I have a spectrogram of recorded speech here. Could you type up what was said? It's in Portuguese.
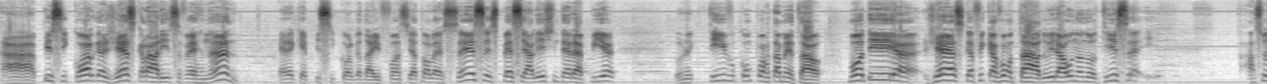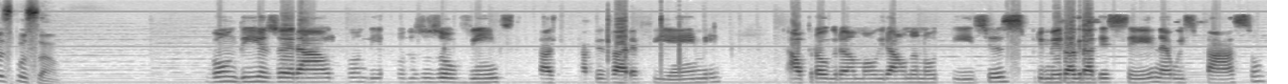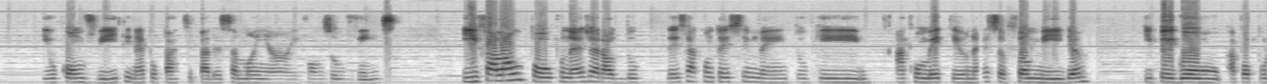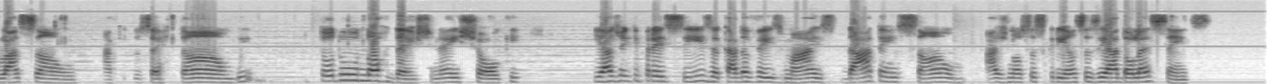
A psicóloga Jéssica Larissa Fernando, ela que é psicóloga da infância e adolescência, especialista em terapia cognitivo comportamental. Bom dia, Jéssica, fique à vontade. O Iraúna Notícia, à sua disposição. Bom dia, Geraldo. Bom dia a todos os ouvintes da Capivara FM, ao programa Iraúna Notícias. Primeiro, agradecer né, o espaço e o convite né, por participar dessa manhã aí com os ouvintes. E falar um pouco, né, Geraldo, do, desse acontecimento que acometeu né, essa família, que pegou a população aqui do sertão, de todo o Nordeste, né, em choque e a gente precisa cada vez mais dar atenção às nossas crianças e adolescentes.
